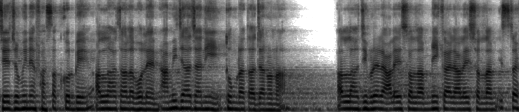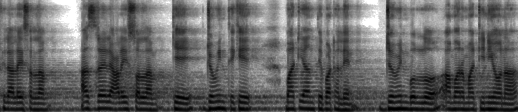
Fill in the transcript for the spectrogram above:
যে জমিনে ফাসাদ করবে, আল্লাহ তাআলা বলেন, আমি যা জানি, তোমরা তা জানো না। আল্লাহ জিব্রাইল আলাইসাল্লাম মিকাইল আলাইসাল্লাম ইসরাফিল আলাইসাল্লাম আজরাইল আলাইসাল্লামকে জমিন থেকে মাটি আনতে পাঠালেন। জমিন বলল, আমার মাটি নিও না,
